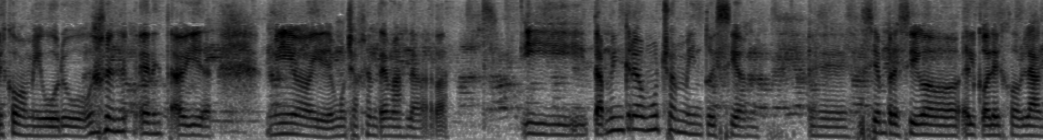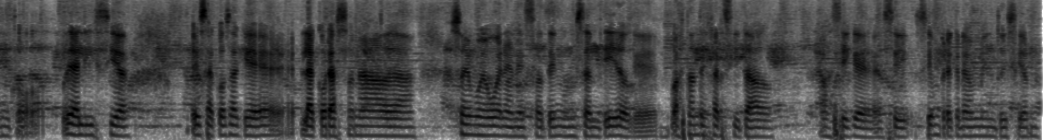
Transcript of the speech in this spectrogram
es como mi gurú en esta vida, mío y de mucha gente más, la verdad. Y también creo mucho en mi intuición. Eh, siempre sigo el colegio blanco de Alicia, esa cosa que la corazonada. Soy muy buena en eso, tengo un sentido que bastante ejercitado. Así que sí, siempre creo en mi intuición.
